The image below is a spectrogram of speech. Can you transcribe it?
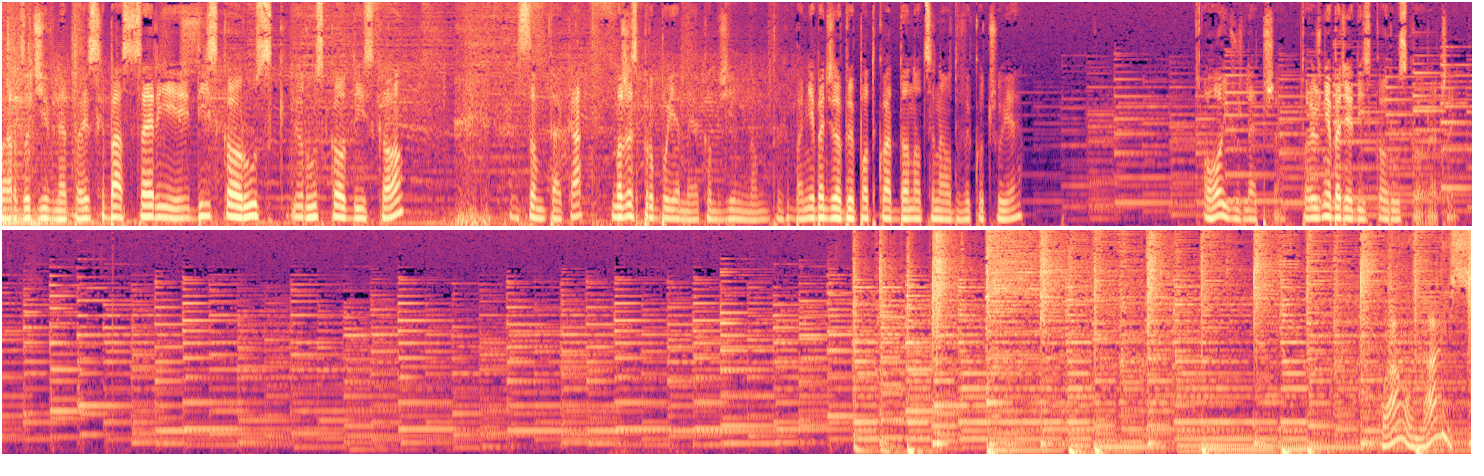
Bardzo dziwne. To jest chyba z serii Disco Rusk, Rusko Disco. Są taka. Może spróbujemy jakąś inną. To chyba nie będzie dobry podkład do nocy na odwyku, czuję. O, już lepsze. To już nie będzie Disco Rusko raczej. Wow, nice.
